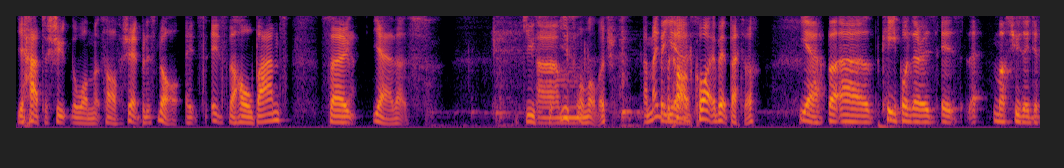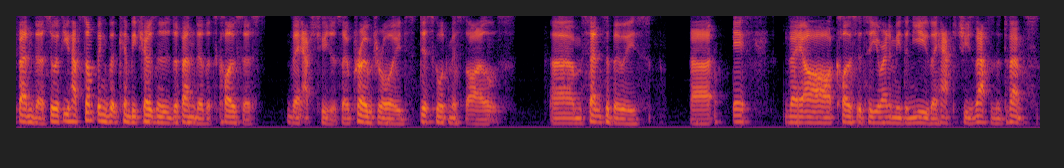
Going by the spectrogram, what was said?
you had to shoot the one that's half a ship. But it's not. It's it's the whole band. So yeah, that's useful useful knowledge and makes the card quite a bit better. Yeah, but uh, key point there is is must choose a defender. So if you have something that can be chosen as a defender that's closest, they have to choose it. So probe droids, Discord missiles, um, sensor buoys. Uh, if they are closer to your enemy than you, they have to choose that as a defense,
